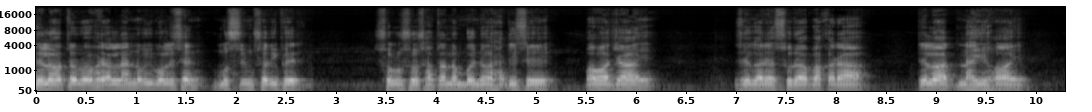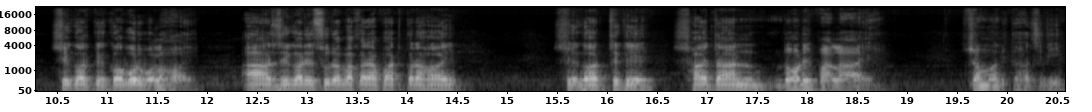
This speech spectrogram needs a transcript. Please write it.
তেলাওয়াতের ব্যাপারে আল্লাহ নবী বলেছেন, মুসলিম শরীফের ষোলোশো সাতানব্বই নয় হাদিসে পাওয়া যায়, যে ঘরে সুরা বাকারা তেলাওয়াত নাই হয়, সে ঘরকে কবর বলা হয়। আর যে ঘরে সুরা বাকারা পাঠ করা হয়, সে ঘর থেকে শয়তান ডরে পালায়। সম্মানিত হাজিরিন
